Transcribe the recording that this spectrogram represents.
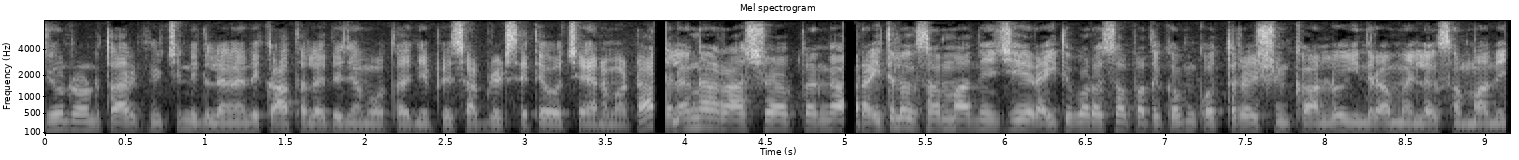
జూన్ రెండు తారీఖు నుంచి నిధులు అనేది ఖాతాలో అయితే జమ అవుతాయని చెప్పేసి అప్డేట్స్ అయితే వచ్చాయన్నమాట. తెలంగాణ రాష్ట్ర వ్యాప్తంగా రైతులకు సంబంధించి రైతు భరోసా పథకం కొత్త రేషన్ కార్డులు ఇందిరా మహిళలకు సంబంధించి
